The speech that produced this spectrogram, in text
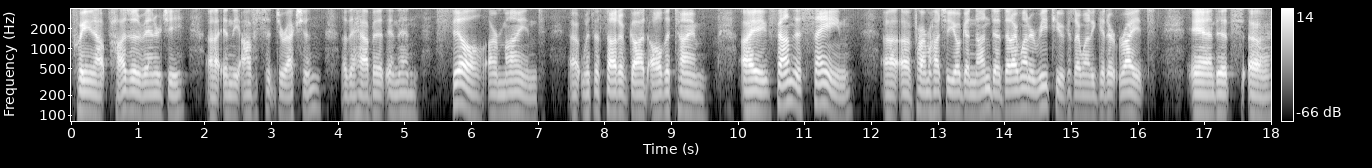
putting out positive energy in the opposite direction of the habit, and then fill our mind uh, with the thought of God all the time. I found this saying uh, of Paramahansa Yogananda that I want to read to you because I want to get it right. And it's uh,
